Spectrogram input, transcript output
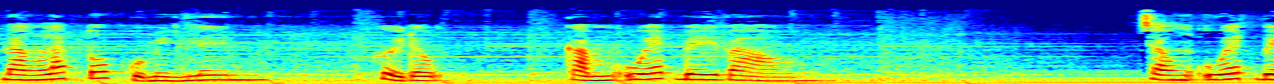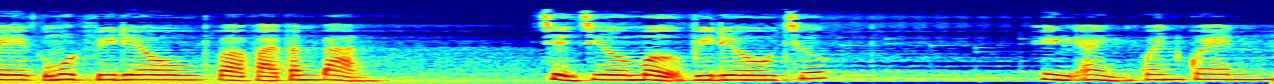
Mang laptop của mình lên, Khởi động, Cắm USB vào. Trong USB có một video và vài văn bản. Triển chiêu mở video trước. Hình ảnh quen quen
